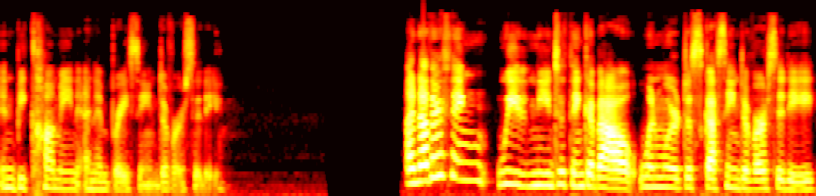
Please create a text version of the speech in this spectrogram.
in becoming and embracing diversity. Another thing we need to think about when we're discussing diversity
